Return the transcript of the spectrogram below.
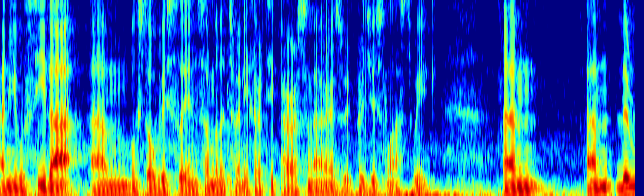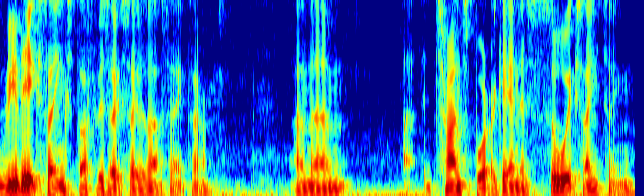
And you will see that um, most obviously in some of the 2030 power scenarios we produced last week. Um, um, the really exciting stuff is outside of that sector. And um, transport, again, is so exciting.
